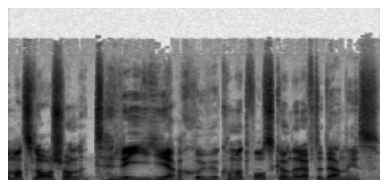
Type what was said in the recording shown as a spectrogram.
Mats Larsson trea, 7,2 sekunder efter Dennis.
